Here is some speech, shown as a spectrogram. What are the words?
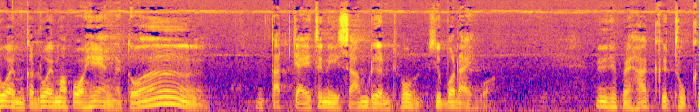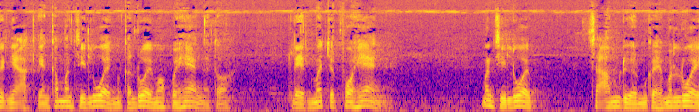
รวยมันก็รวยมาพอแห้งนะตัวมันตัดใจจะหนีสามเดือนพวกสิบ่ได้บ่นี่จะไปหาคือถูกขึ้นยากอย่างก็มันจิรวยมันก็รวยมาพอแห้งนะตัวเล่นมาจนพอแห้ง มันสิรวยสามเดือนมันก็ให้มันรวย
